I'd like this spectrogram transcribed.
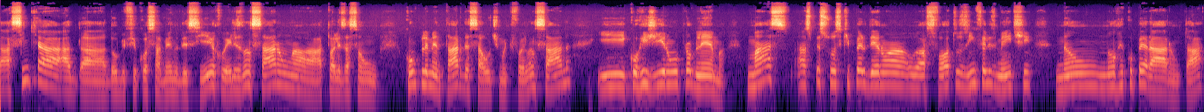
assim que a, a, Adobe ficou sabendo desse erro, eles lançaram a atualização complementar dessa última que foi lançada e corrigiram o problema. Mas as pessoas que perderam a, as fotos, infelizmente, não, não recuperaram, tá?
